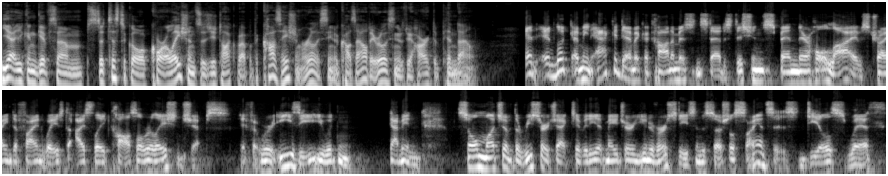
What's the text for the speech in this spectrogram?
Yeah, you can give some statistical correlations as you talk about, but the causation really seems, causality really seems to be hard to pin down. And, and look, I mean, academic economists and statisticians spend their whole lives trying to find ways to isolate causal relationships. If it were easy, you wouldn't. I mean, so much of the research activity at major universities in the social sciences deals with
